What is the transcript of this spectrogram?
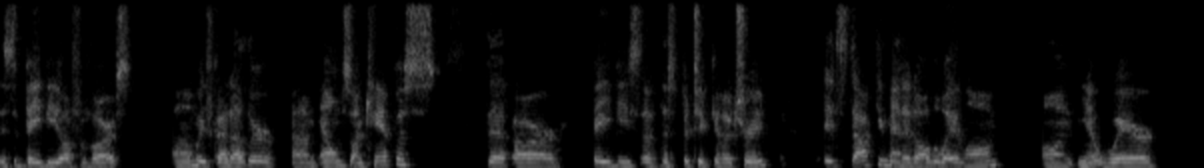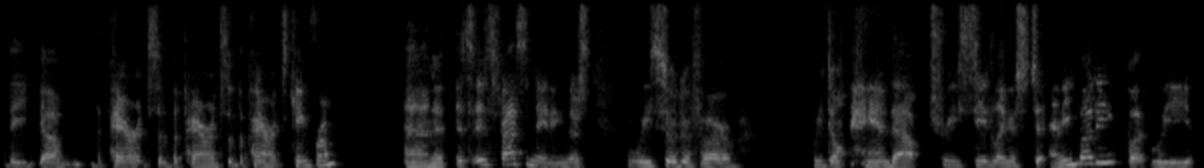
is a baby off of ours. Um, we've got other um, elms on campus that are babies of this particular tree. It's documented all the way along on you know where the um, the parents of the parents of the parents came from, and it, it's it's fascinating. There's we sort of are we don't hand out tree seedlings to anybody, but we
